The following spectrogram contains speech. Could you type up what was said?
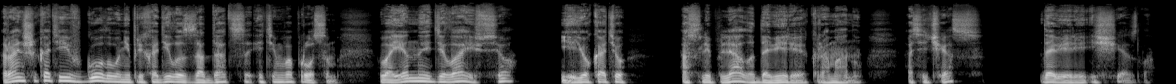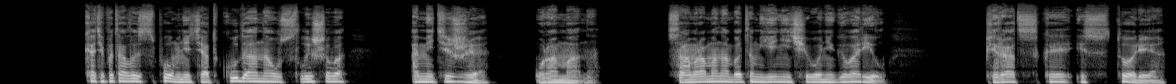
Раньше Кате и в голову не приходило задаться этим вопросом. Военные дела и все. Ее Катю ослепляло доверие к Роману, а сейчас доверие исчезло. Катя пыталась вспомнить, откуда она услышала о мятеже у Романа. Сам Роман об этом ей ничего не говорил. «Пиратская история».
